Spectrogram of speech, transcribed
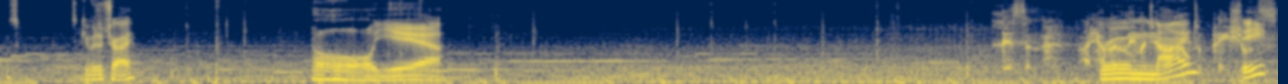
Let's, let's give it a try. Oh yeah. Listen, I have Room a limited nine? amount of patience,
